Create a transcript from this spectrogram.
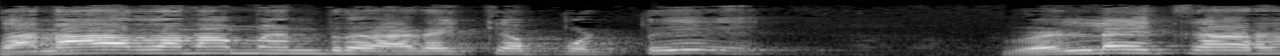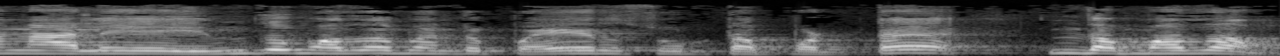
சனாதனம் என்று அழைக்கப்பட்டு வெள்ளைக்காரனாலேயே இந்து மதம் என்று பெயர் சூட்டப்பட்ட இந்த மதம்.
